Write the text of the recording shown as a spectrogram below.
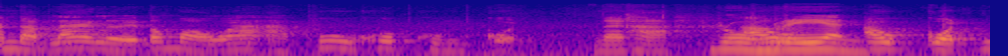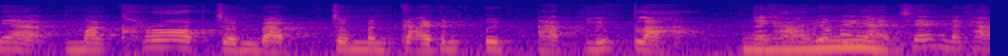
อันดับแรกเลยต้องมองว่าอะผู้ควบคุมกฎนะคะโรงเรียนเอาเอากฎเนี่ยมาครอบจนแบบจนมันกลายเป็นอึดอัดหรือเปล่านะคะอืมยกตัวอย่างเช่นนะคะ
